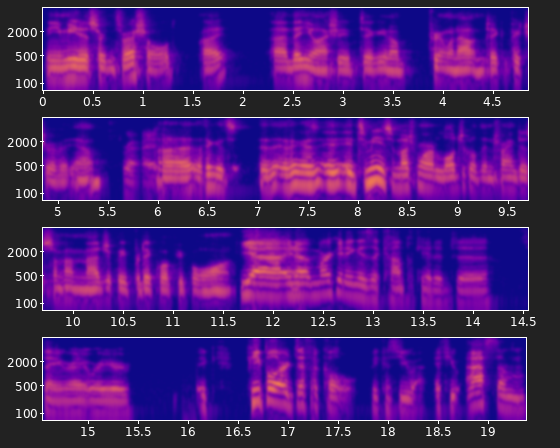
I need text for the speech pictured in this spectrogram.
then you meet a certain threshold, right? And then you'll actually take, you know, print one out and take a picture of it. You know, Right. uh, I think it's, I think it's, it, it, to me, it's much more logical than trying to somehow magically predict what people want. Yeah, you know, marketing is a complicated uh, thing, right? Where you're people are difficult because you if you ask them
